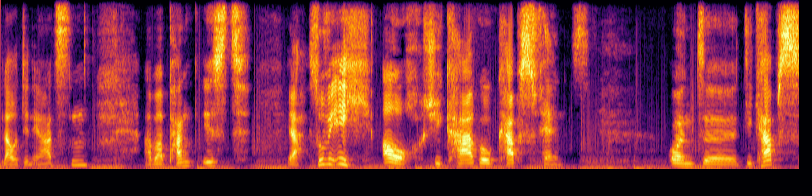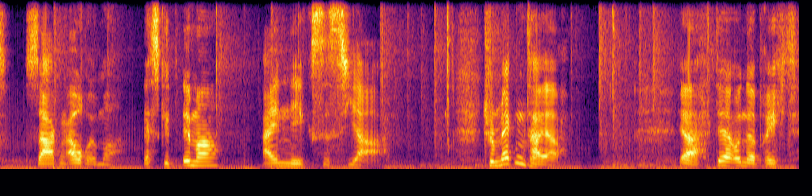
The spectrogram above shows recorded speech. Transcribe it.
laut den Ärzten. Aber Punk ist, ja, so wie ich, auch Chicago Cubs-Fans. Und äh, die Cubs sagen auch immer, es gibt immer ein nächstes Jahr. Drew McIntyre, ja, der unterbricht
